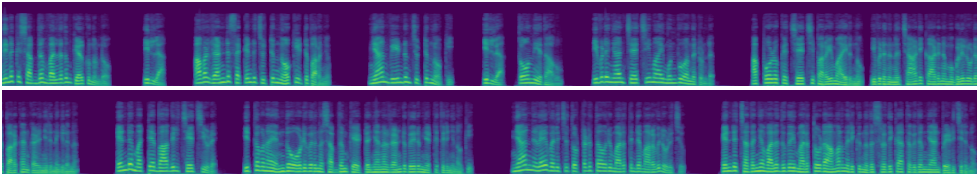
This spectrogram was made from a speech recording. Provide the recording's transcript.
നിനക്ക് ശബ്ദം വല്ലതും കേൾക്കുന്നുണ്ടോ? ഇല്ല. അവൾ രണ്ട് സെക്കൻഡ് ചുറ്റും നോക്കിയിട്ട് പറഞ്ഞു. ഞാൻ വീണ്ടും ചുറ്റും നോക്കി. ഇല്ല തോന്നിയതാവും. ഇവിടെ ഞാൻ ചേച്ചിയുമായി മുൻപ് വന്നിട്ടുണ്ട്. അപ്പോഴൊക്കെ ചേച്ചി പറയുമായിരുന്നു ഇവിടെ നിന്ന് ചാടിക്കാടിന് മുകളിലൂടെ പറക്കാൻ കഴിഞ്ഞിരുന്നെങ്കിലെന്ന്. എന്റെ മറ്റേ ബാഗിൽ ചേച്ചിയുടെ ഇത്തവണ എന്തോ ഓടിവരുന്ന ശബ്ദം കേട്ട് ഞങ്ങൾ രണ്ടുപേരും ഞെട്ടിത്തിരിഞ്ഞു നോക്കി. ഞാൻ നിളയെ വലിച്ച് തൊട്ടടുത്ത ഒരു മരത്തിന്റെ മറവിൽ ഒളിച്ചു. എന്റെ ചതഞ്ഞ വലതുകൈ മരത്തോട് അമർന്നിരിക്കുന്നത് ശ്രദ്ധിക്കാത്ത വിധം ഞാൻ പേടിച്ചിരുന്നു.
